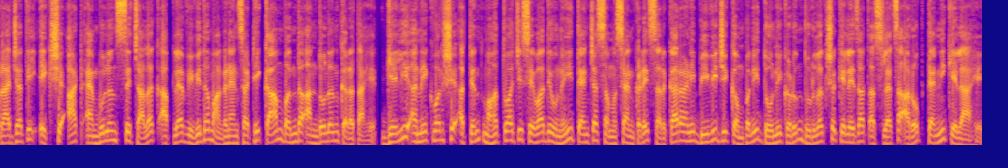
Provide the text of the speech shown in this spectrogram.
राज्यातील एकशे आठ अँब्युलन्सचे चालक आपल्या विविध मागण्यांसाठी काम बंद आंदोलन करत आहेत. गेली अनेक वर्षे अत्यंत महत्वाची सेवा देऊनही त्यांच्या समस्यांकडे सरकार आणि बीव्हीजी कंपनी दोन्हीकडून दुर्लक्ष केले जात असल्याचा आरोप त्यांनी केला आहे.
